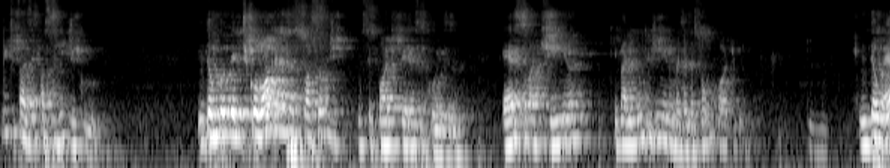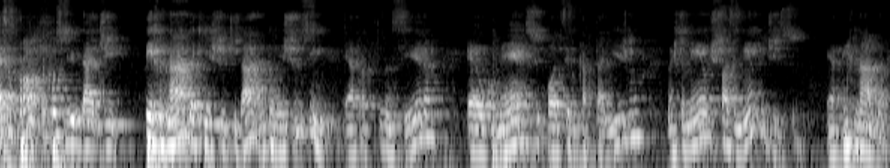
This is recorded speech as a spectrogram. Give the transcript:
de te fazer passar ridículo. Então, quando ele te coloca nessa situação de você pode ter essa coisa, essa latinha que vale muito dinheiro, mas ela é só um código. Então, essa própria possibilidade de pernada que Exu te dá, então Exu sim, é a troca financeira, é o comércio, pode ser o capitalismo, mas também é o desfazimento disso. É a pernada.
